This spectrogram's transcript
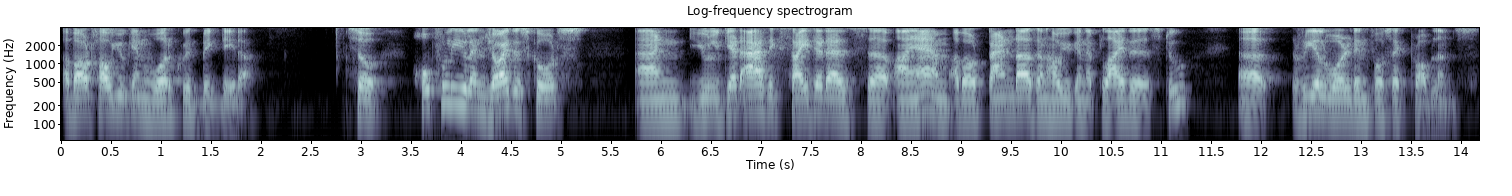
about how you can work with big data. So hopefully you'll enjoy this course and you'll get as excited as uh, I am about pandas and how you can apply this to uh, real world infosec problems.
